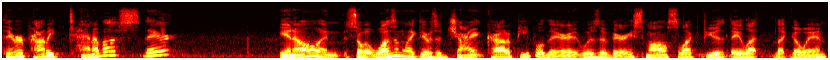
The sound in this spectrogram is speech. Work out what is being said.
there were probably ten of us there. You know, and so it wasn't like there was a giant crowd of people there. It was a very small, select few that they let let go in.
